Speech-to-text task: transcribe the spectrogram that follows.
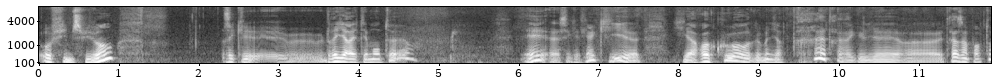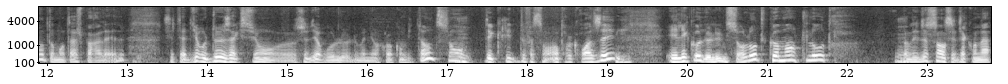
au film suivant. C'est que euh, Dreyer a été monteur et euh, c'est quelqu'un qui, euh, qui a recours de manière très très régulière euh, et très importante au montage parallèle, c'est-à-dire où deux actions euh, se déroulent de manière concomitante, sont Mm. décrites de façon entrecroisée, et l'écho de l'une sur l'autre commente l'autre dans Mm. les deux sens. C'est-à-dire qu'on a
